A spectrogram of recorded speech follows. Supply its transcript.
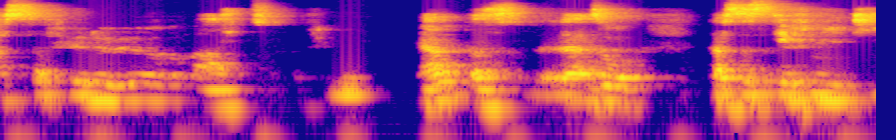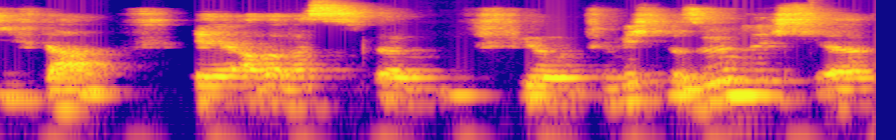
hast dafür eine höhere Marge ja, das, also, das ist definitiv da. Äh, aber was äh, für, für mich persönlich, äh,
